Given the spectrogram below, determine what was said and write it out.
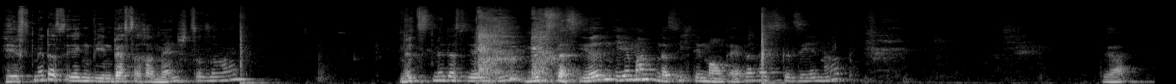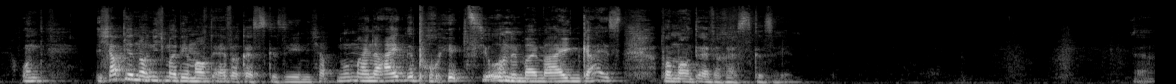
Hilft mir das irgendwie, ein besserer Mensch zu sein? Nützt mir das irgendwie? Nützt das irgendjemandem, dass ich den Mount Everest gesehen habe? Ja. Und ich habe ja noch nicht mal den Mount Everest gesehen. Ich habe nur meine eigene Projektion in meinem eigenen Geist vom Mount Everest gesehen. Ja.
